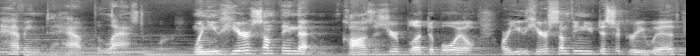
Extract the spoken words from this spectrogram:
having to have the last word. When you hear something that causes your blood to boil, or you hear something you disagree with,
